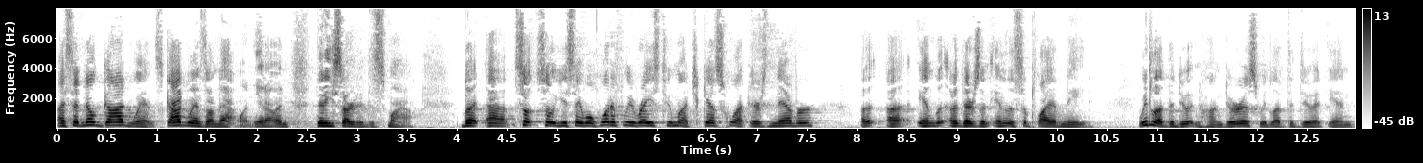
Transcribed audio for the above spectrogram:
I said, no, God wins. God wins on that one, you know, and then he started to smile. But uh, so, so you say, well, what if we raise too much? Guess what? There's never a, a end, uh, there's an endless supply of need. We'd love to do it in Honduras. We'd love to do it in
